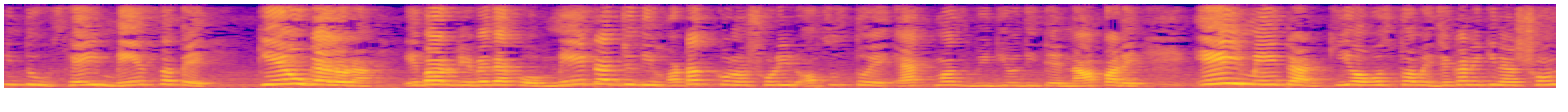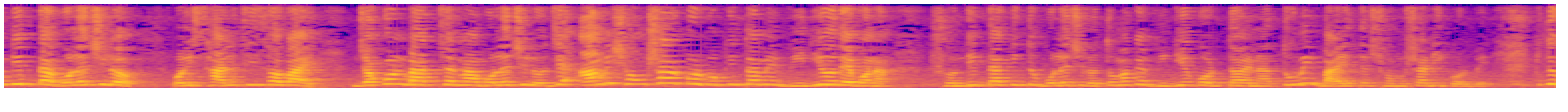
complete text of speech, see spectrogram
কিন্তু সেই মেয়ের সাথে কেউ গেল না। এবার ভেবে দেখো, মেয়েটার যদি হঠাৎ কোনো শরীর অসুস্থ হয়ে এক মাস ভিডিও দিতে না পারে, এই মেয়েটার কি অবস্থা হবে? যেখানে কিনা সন্দীপদা বলেছিল, ওই সালিসি সবাই যখন বাচ্চার মা বলেছিল যে, আমি সংসার করব, কিন্তু আমি ভিডিও দেব না। সন্দীপ দা কিন্তু বলেছিল, তোমাকে ভিডিও করতে হয় না, তুমি বাড়িতে সংসারই করবে। কিন্তু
